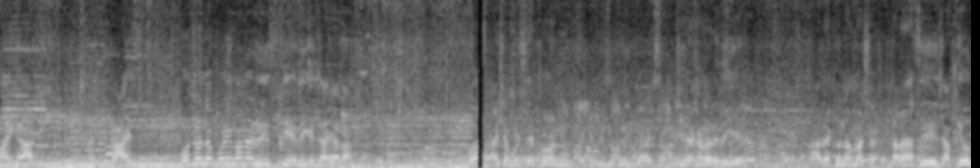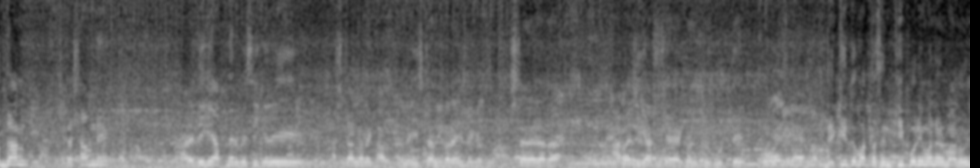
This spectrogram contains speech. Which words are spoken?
মাই গড গাইস প্রচণ্ড পরিমাণে রিস্কি এদিকে জায়গাটা? আশা করছি এখন চিড়িয়াখানার এদিকে। আর এখন আমরা দাঁড়ায় আছি জাতীয় উদ্যান এটার সামনে। আর এদিকে আপনার বেসিক্যালি স্টান অনেক ভালো মানে স্টান করে। স্টানেরা আর এদিকে আসছে এখন একটু ঘুরতে। দেখতেই তো পারতেছেন কি পরিমাণের মানুষ।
